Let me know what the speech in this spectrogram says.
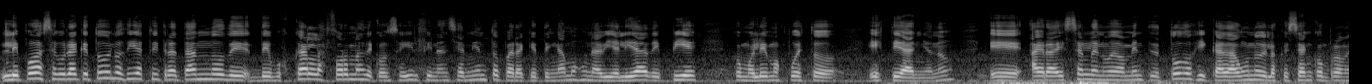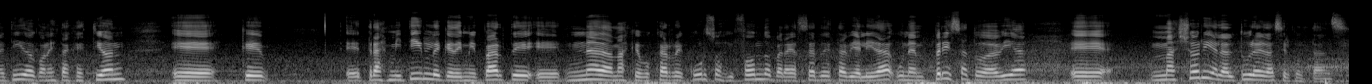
le puedo asegurar que todos los días estoy tratando de, buscar las formas de conseguir financiamiento para que tengamos una vialidad de pie como le hemos puesto este año. Eh, agradecerle nuevamente a todos y cada uno de los que se han comprometido con esta gestión, eh, que eh, transmitirle que de mi parte nada más que buscar recursos y fondos para hacer de esta vialidad una empresa todavía mayor y a la altura de las circunstancias.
